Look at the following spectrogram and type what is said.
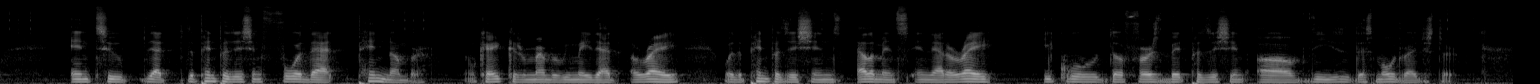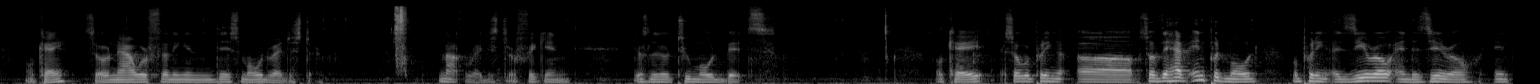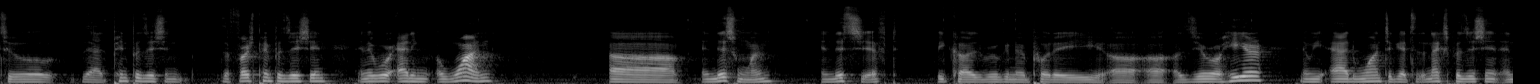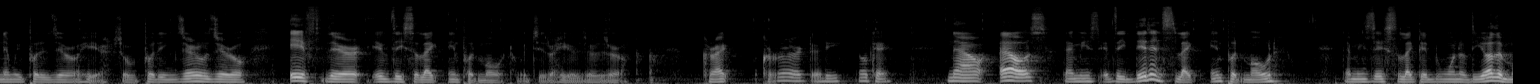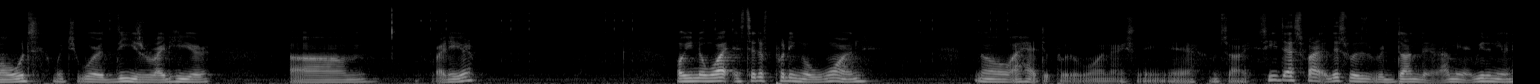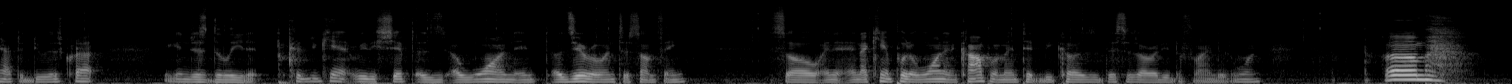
into that the pin position for that pin number. Okay? Because remember we made that array where the pin positions elements in that array equal the first bit position of these this mode register. Okay? So now we're filling in this mode register. Not register freaking those little two mode bits. Okay? So we're putting uh so if they have input mode we're putting a 0 and a 0 into that pin position, the first pin position, and then we're adding a 1 uh, in this one, in this shift, because we're going to put a, uh, a, a 0 here, then we add 1 to get to the next position, and then we put a 0 here. So we're putting 0, 0 if they're if they select input mode, which is right here, 0, 0. Correct? Correct, Eddie. Okay. Now, else, that means if they didn't select input mode, that means they selected one of the other modes, which were these right here. Um, right here. Oh, you know what? Instead of putting a 1, No, I had to put a one actually. Yeah, I'm sorry. See, that's why this was redundant. I mean, we didn't even have to do this crap. We can just delete it because you can't really shift a, a one and a zero into something. So and and I can't put a one and complement it because this is already defined as one. Um,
